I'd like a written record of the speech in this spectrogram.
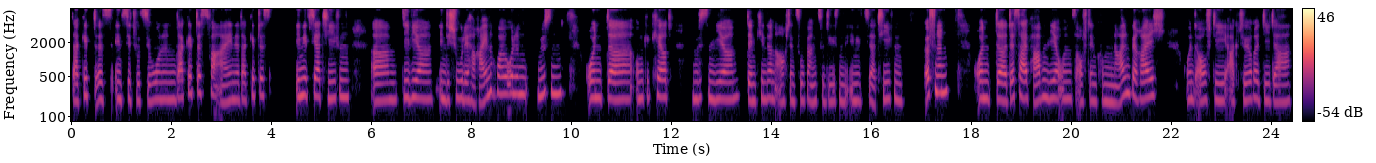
da gibt es Institutionen, da gibt es Vereine, da gibt es Initiativen, ähm, die wir in die Schule hereinholen müssen. Und äh, umgekehrt müssen wir den Kindern auch den Zugang zu diesen Initiativen öffnen. Und äh, deshalb haben wir uns auf den kommunalen Bereich und auf die Akteure, die da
